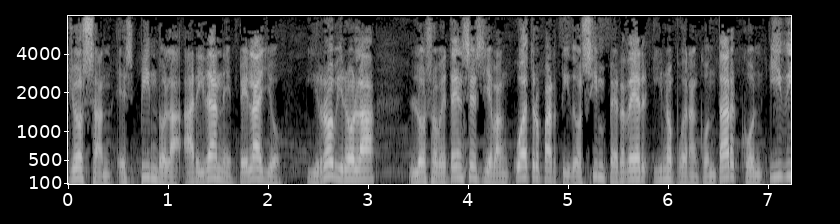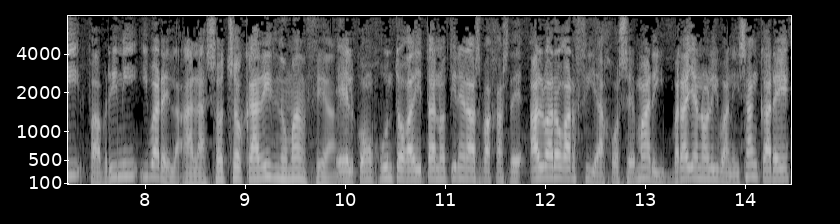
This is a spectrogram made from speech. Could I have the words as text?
Josan, Espíndola, Aridane, Pelayo y Rovirola los obetenses llevan cuatro partidos sin perder y no podrán contar con Idi, Fabrini y Varela. A las 8 Cádiz Numancia. El conjunto gaditano tiene las bajas de Álvaro García, José Mari, Brian Oliván y Sancaré.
